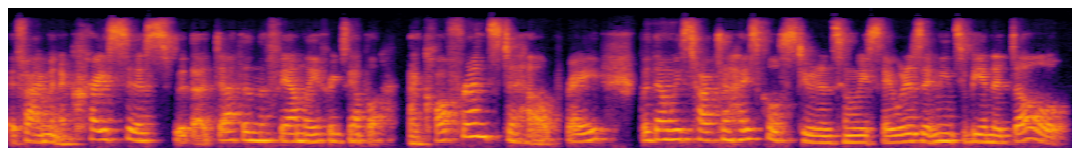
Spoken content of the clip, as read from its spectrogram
If I'm in a crisis with a death in the family, for example, I call friends to help, right? But then we talk to high school students and we say, what does it mean to be an adult?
